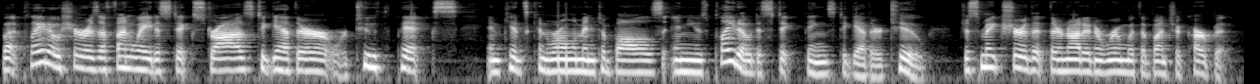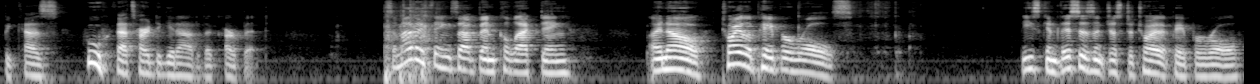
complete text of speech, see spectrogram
but Play-Doh sure is a fun way to stick straws together or toothpicks, and kids can roll them into balls and use Play-Doh to stick things together too. Just make sure that they're not in a room with a bunch of carpet because, whew, that's hard to get out of the carpet. Some other things I've been collecting. I know, toilet paper rolls. These can, this isn't just a toilet paper roll.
